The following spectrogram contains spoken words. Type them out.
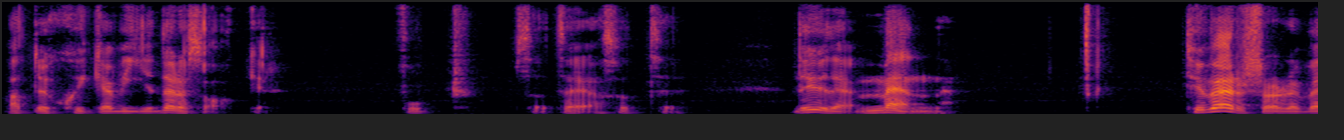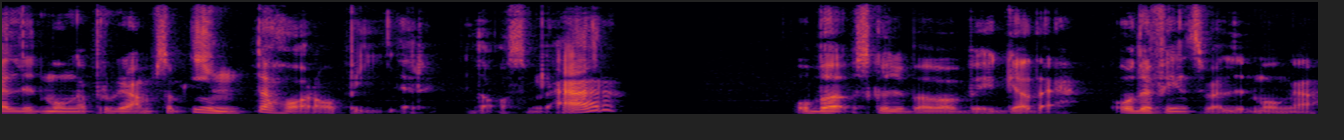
Att du skickar vidare saker fort, så att säga. Så att, det är ju det. Men tyvärr så är det väldigt många program som inte har API idag som det är. Och skulle behöva bygga det. Och det finns väldigt många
